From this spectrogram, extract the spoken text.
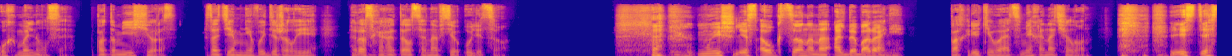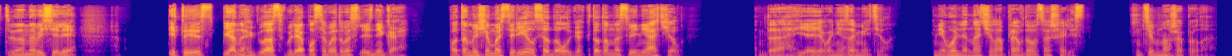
ухмыльнулся, потом еще раз, затем не выдержал и расхохотался на всю улицу. «Мы шли с аукциона на Альдебаране. Похрюкивая от смеха, начал он. «Естественно, на веселе. И ты с пьяных глаз вляпался в этого слизняка. Потом еще мастерился долго, кто там насвинячил». Да, я его не заметил. Невольно начал оправдываться шелест. Темно же было.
